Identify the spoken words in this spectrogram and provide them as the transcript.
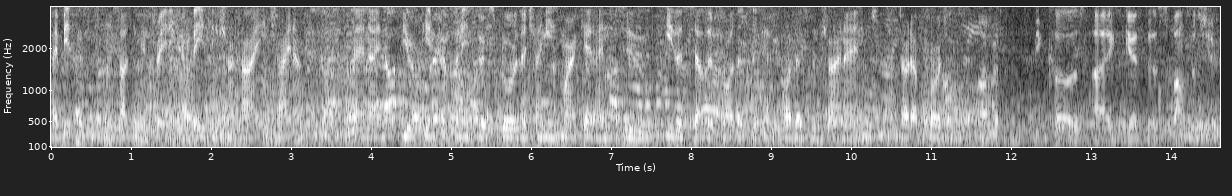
My business is consulting and trading. I'm based in Shanghai, in China, and I help European companies to explore the Chinese market and to either sell their products or get products from China and start up projects. Because I get the sponsorship.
